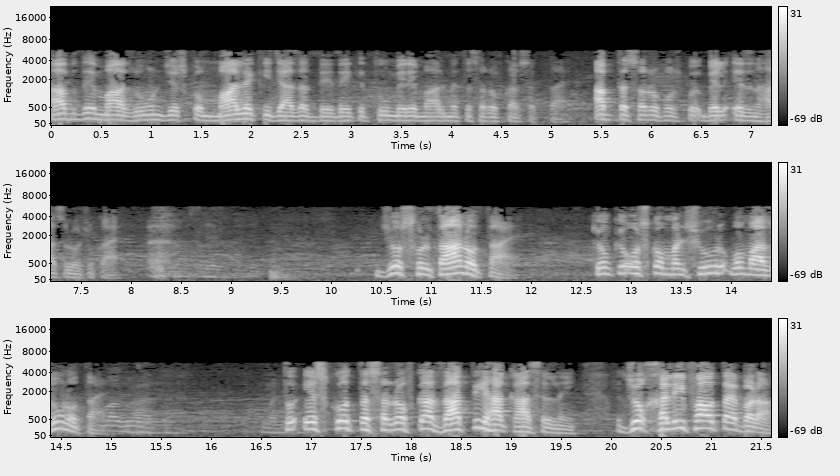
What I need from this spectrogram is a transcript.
عبد معذون جس کو مالک اجازت دے دے کہ تو میرے مال میں تصرف کر سکتا ہے اب تصرف اس کو بل اذن حاصل ہو چکا ہے جو سلطان ہوتا ہے، کیونکہ اس کو منشور، وہ معذون ہوتا ہے۔ تو اس کو تصرف کا ذاتی حق حاصل نہیں۔ جو خلیفہ ہوتا ہے بڑا،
